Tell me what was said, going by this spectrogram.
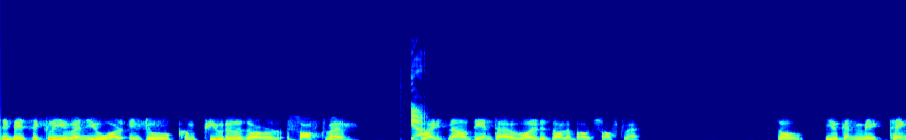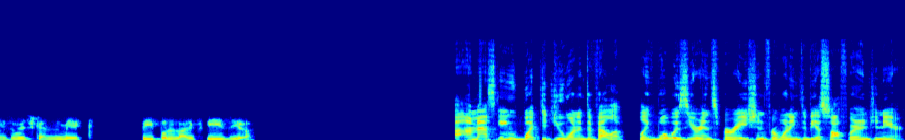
See, basically, when you are into computers or software, Yeah. right now the entire world is all about software. So you can make things which can make people life easier. I'm asking, what did you want to develop? Like, what was your inspiration for wanting to be a software engineer?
